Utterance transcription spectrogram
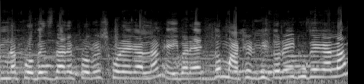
আমরা প্রবেশদ্বারে প্রবেশ করে গেলাম। এইবার একদম মাঠের ভিতরেই ঢুকে গেলাম।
